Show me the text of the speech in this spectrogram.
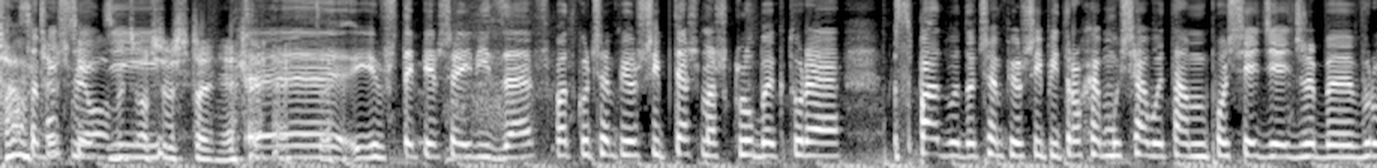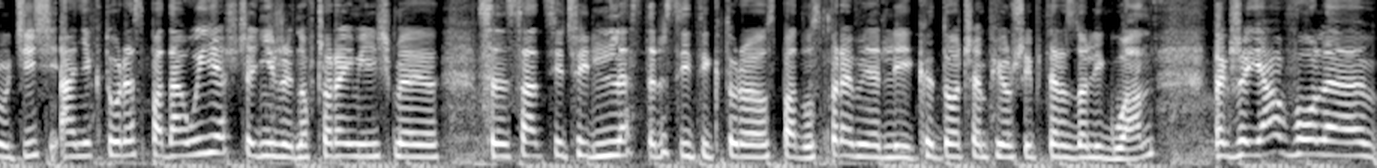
Tam sobie też miało być siedzi oczyszczenie. e, już w tej pierwszej lidze. W przypadku Championship też masz kluby, które spadły do Championship i trochę musiały tam posiedzieć, żeby wrócić, a niektóre spadały jeszcze niżej. No wczoraj mieliśmy sensację, czyli Leicester City, które spadło z Premier League do Championship, teraz do League One. Także ja wolę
